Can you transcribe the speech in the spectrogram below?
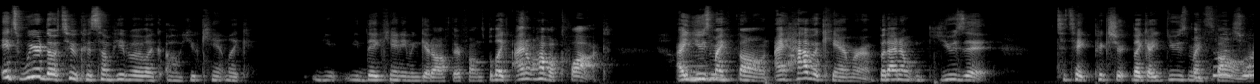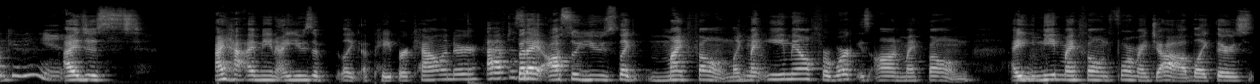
It's weird though too because some people are like, oh, you can't like, you they can't even get off their phones. But like I don't have a clock. I mm-hmm. use my phone. I have a camera, but I don't use it to take pictures. Like I use my phone. it's so much more convenient. I just, I ha- I mean I use a like a paper calendar, I have to. but say- I also use like my phone. Like my email for work is on my phone. I Mhm. need my phone for my job. Like there's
